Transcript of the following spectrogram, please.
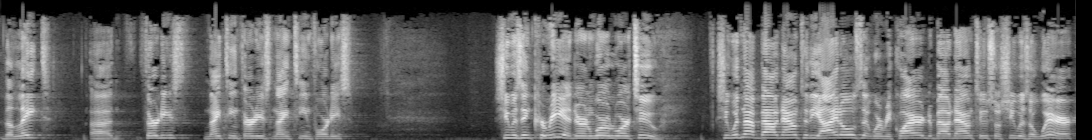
the late uh, 30s, 1930s, 1940s. She was in Korea during World War II. She would not bow down to the idols that were required to bow down to, so she was aware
